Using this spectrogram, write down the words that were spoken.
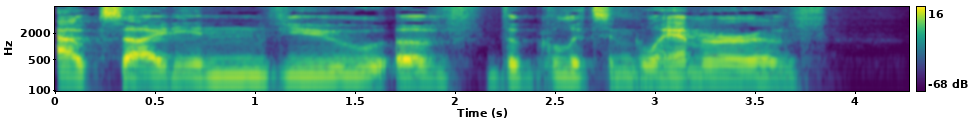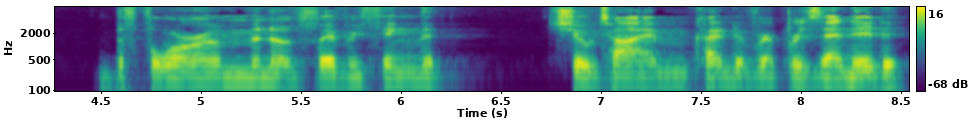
outside in view of the glitz and glamour of the forum and of everything that Showtime kind of represented.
